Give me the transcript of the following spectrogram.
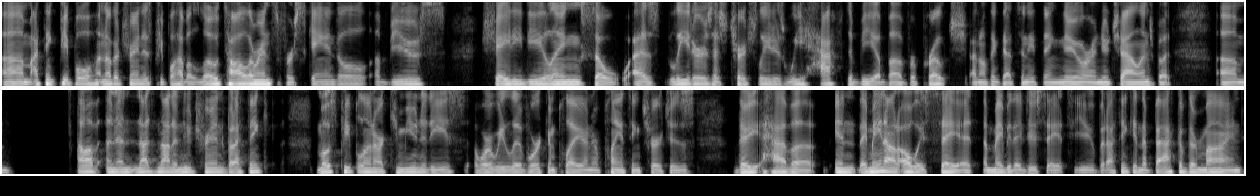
Um, I think people, another trend is people have a low tolerance for scandal, abuse, shady dealings. So, as leaders, as church leaders, we have to be above reproach. I don't think that's anything new or a new challenge, but um, and that's not a new trend. But I think most people in our communities where we live, work, and play, and are planting churches, they have a in. They may not always say it, and maybe they do say it to you, but I think in the back of their mind,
